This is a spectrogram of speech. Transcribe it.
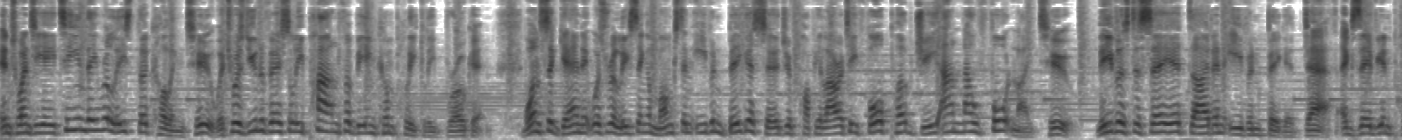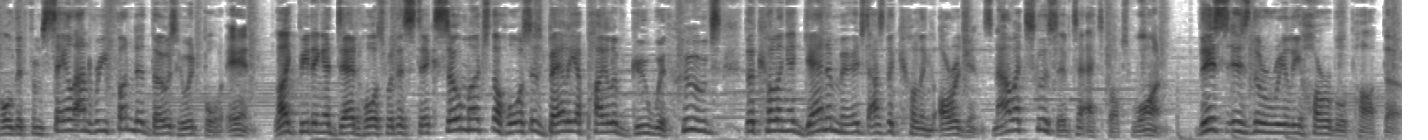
In 2018, they released The Culling 2, which was universally panned for being completely broken. Once again, it was releasing amongst an even bigger surge of popularity for PUBG and now Fortnite too. Needless to say, it died an even bigger death. Xaviant pulled it from sale and refunded those who had bought in. Like beating a dead horse with a stick, so much the horse is barely a pile of goo with hooves, The Culling again emerged as The Culling Origins, now exclusive to Xbox One. This is the really horrible part though.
